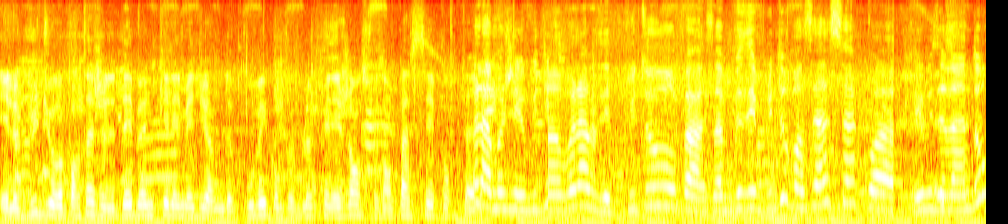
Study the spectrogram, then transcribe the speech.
Et le but du reportage est de débunker les médiums, de prouver qu'on peut bluffer les gens en se faisant passer pour tel. Voilà, moi je vais vous dire, voilà, vous êtes plutôt, enfin, ça me faisait plutôt penser à ça, quoi. Et vous avez un don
